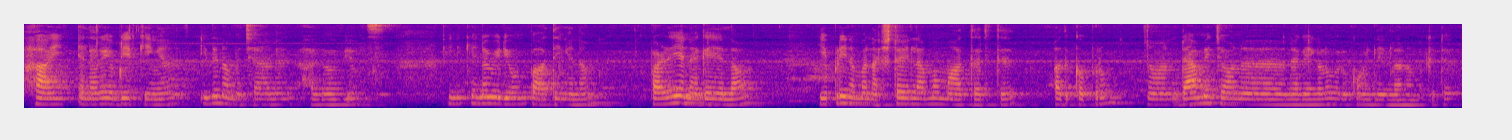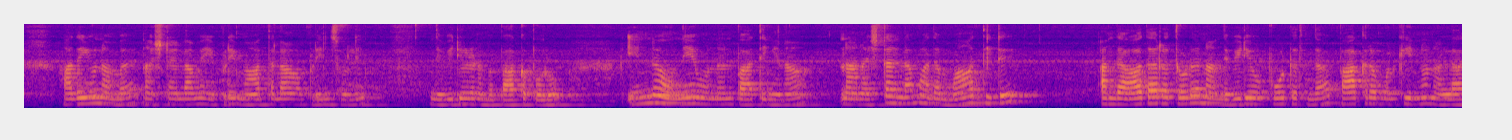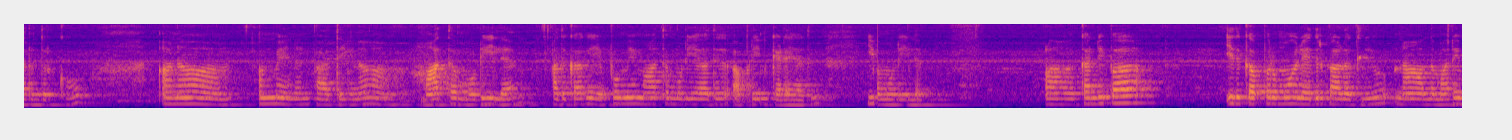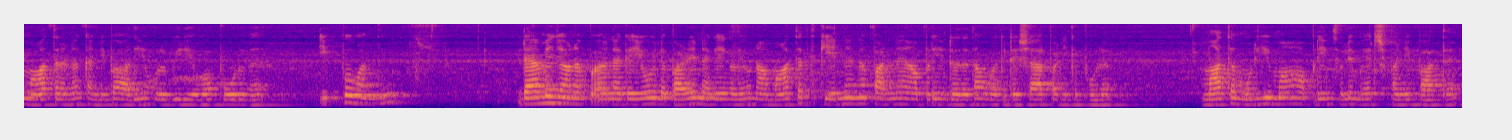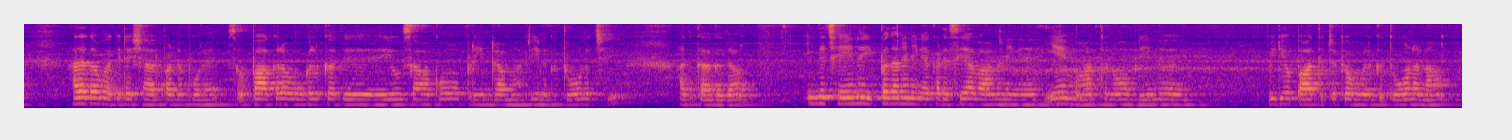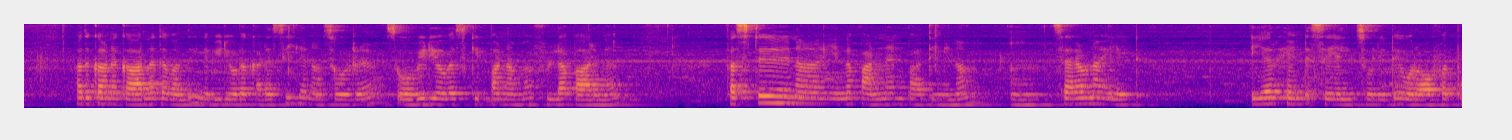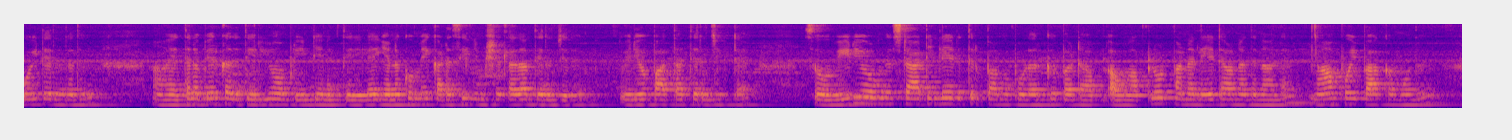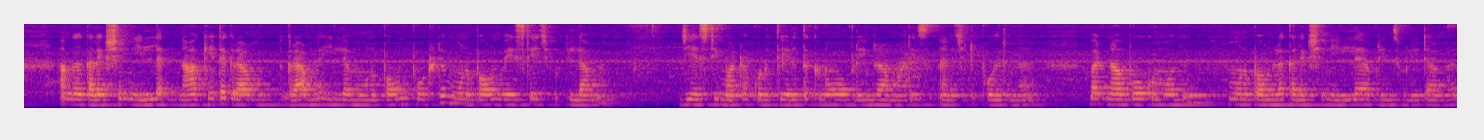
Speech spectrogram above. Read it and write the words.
Hi எல்லோரும் எப்படி இருக்கீங்க? இது நம்ம சேனல் ஹலோ வியூஸ் இன்றைக்கி என்ன வீடியோன்னு பார்த்தீங்கன்னா பழைய நகையெல்லாம் எப்படி நம்ம நஷ்டம் இல்லாமல் மாற்றுறது அதுக்கப்புறம் டேமேஜ் ஆன நகைகளும் இருக்கும் இல்லைங்களா நம்மக்கிட்ட அதையும் நம்ம நஷ்டம் இல்லாமல் எப்படி மாற்றலாம் அப்படின்னு சொல்லி இந்த வீடியோவில் நம்ம பார்க்க போகிறோம். என்ன ஒன்றே ஒன்றுன்னு பார்த்தீங்கன்னா நான் நஷ்டம் இல்லாமல் அதை மாற்றிட்டு அந்த ஆதாரத்தோடு நான் அந்த வீடியோவை போட்டிருந்தா பார்க்குறவங்களுக்கு இன்னும் நல்லா இருந்திருக்கும். ஆனால் உண்மை என்னன்னு பார்த்தீங்கன்னா மாற்ற முடியல. அதுக்காக எப்போவுமே மாற்ற முடியாது அப்படின்னு கிடையாது. இப்போ முடியல. கண்டிப்பாக இதுக்கப்புறமோ இல்லை எதிர்காலத்துலேயோ நான் அந்த மாதிரி மாற்றுறேன்னா கண்டிப்பாக அதையும் ஒரு வீடியோவாக போடுவேன். இப்போ வந்து டேமேஜ் ஆன ப நகையோ இல்லை பழைய நகைகளையோ நான் மாற்றுறதுக்கு என்னென்ன பண்ணேன் அப்படின்றத தான் உங்ககிட்ட ஷேர் பண்ணிக்க போகிறேன் மாற்ற முடியுமா அப்படின்னு சொல்லி முயற்சி பண்ணி பார்த்தேன். அதை தான் உங்ககிட்ட ஷேர் பண்ண போகிறேன் ஸோ பார்க்குற உங்களுக்கு அது யூஸ் ஆகும் அப்படின்ற மாதிரி எனக்கு தோணுச்சு. அதுக்காக தான். இந்த செயினை இப்போ தானே நீங்கள் கடைசியாக வாங்கினீங்க. ஏன் மாற்றணும் அப்படின்னு வீடியோ பார்த்துட்ருக்க உங்களுக்கு தோணலாம். அதுக்கான காரணத்தை வந்து இந்த வீடியோட கடைசியில் நான் சொல்கிறேன் ஸோ வீடியோவை ஸ்கிப் பண்ணாமல் ஃபுல்லாக பாருங்கள் ஃபஸ்ட்டு நான் என்ன பண்ணேன்னு பார்த்தீங்கன்னா சரவணா எலைட் இயர் ஹெண்ட் சேல்னு சொல்லிட்டு ஒரு ஆஃபர் போயிட்டு இருந்தது. எத்தனை பேருக்கு அது தெரியும் அப்படின்ட்டு எனக்கு தெரியல. எனக்குமே கடைசி நிமிஷத்தில் தான் தெரிஞ்சுது. வீடியோ பார்த்தா தெரிஞ்சுக்கிட்டேன். ஸோ வீடியோ அவங்க ஸ்டார்டிங்லேயே எடுத்திருப்பாங்க போல இருக்குது பட் அப் அவங்க அப்லோட் பண்ண லேட் ஆனதுனால நான் போய் பார்க்கும்போது அங்கே கலெக்ஷன் இல்லை. நான் கேட்ட கிராம் கிராமில் இல்லை. மூணு பவுன் போட்டுட்டு மூணு பவுன் வேஸ்டேஜ் இல்லாமல் ஜிஎஸ்டி மட்டும் கொடுத்து எடுத்துக்கணும் அப்படின்ற மாதிரி நினச்சிட்டு போயிருந்தேன். பட் நான் போகும்போது மூணு பவுனில் கலெக்ஷன் இல்லை அப்படின்னு சொல்லிட்டாங்க.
